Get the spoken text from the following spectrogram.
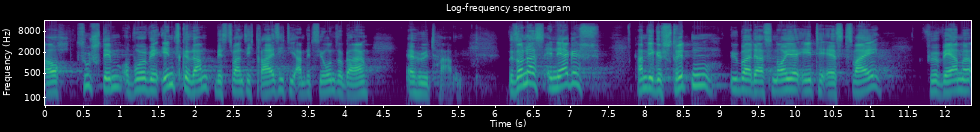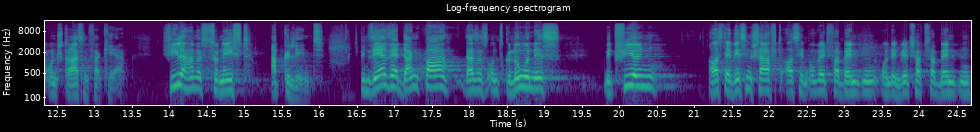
auch zustimmen, obwohl wir insgesamt bis 2030 die Ambition sogar erhöht haben. Besonders energisch haben wir gestritten über das neue ETS 2 für Wärme- und Straßenverkehr. Viele haben es zunächst abgelehnt. Ich bin sehr, sehr dankbar, dass es uns gelungen ist, mit vielen aus der Wissenschaft, aus den Umweltverbänden und den Wirtschaftsverbänden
